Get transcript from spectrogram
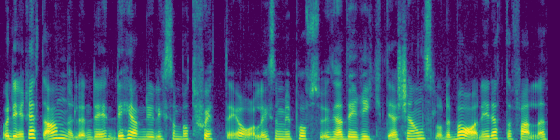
och det är rätt annorlunda. Det, det händer ju liksom vart sjätte år liksom i proffsboxning att det är riktiga känslor. Det var det i detta fallet.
